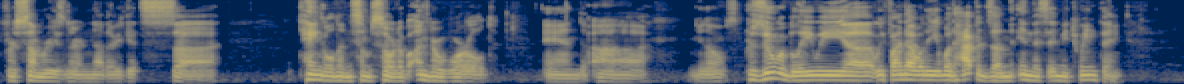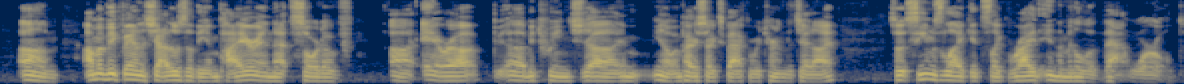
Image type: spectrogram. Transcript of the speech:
for some reason or another. He gets uh, tangled in some sort of underworld, and uh, you know, presumably we uh, we find out what what happens on, in this in between thing. Um, I'm a big fan of Shadows of the Empire and that sort of uh, era uh, between uh, you know Empire Strikes Back and Return of the Jedi. So it seems like it's like right in the middle of that world.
